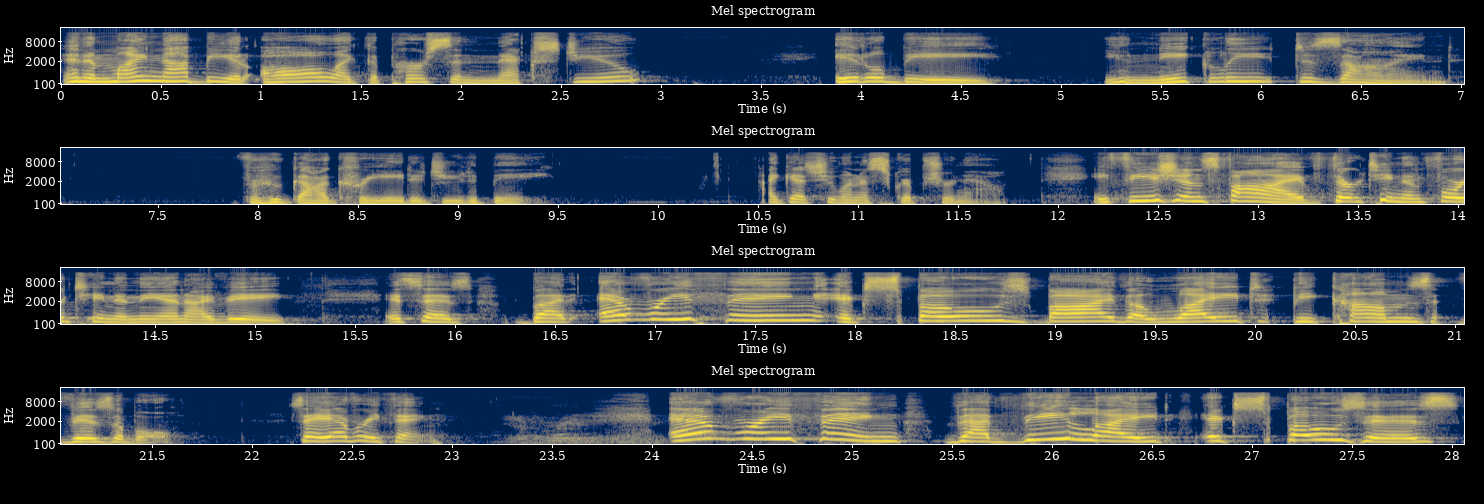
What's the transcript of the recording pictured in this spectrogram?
And it might not be at all like the person next to you, it'll be uniquely designed for who God created you to be. I guess you want a scripture now. Ephesians 5 13 and 14 in the NIV. It says, But everything exposed by the light becomes visible. Say everything. everything. Everything that the light exposes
